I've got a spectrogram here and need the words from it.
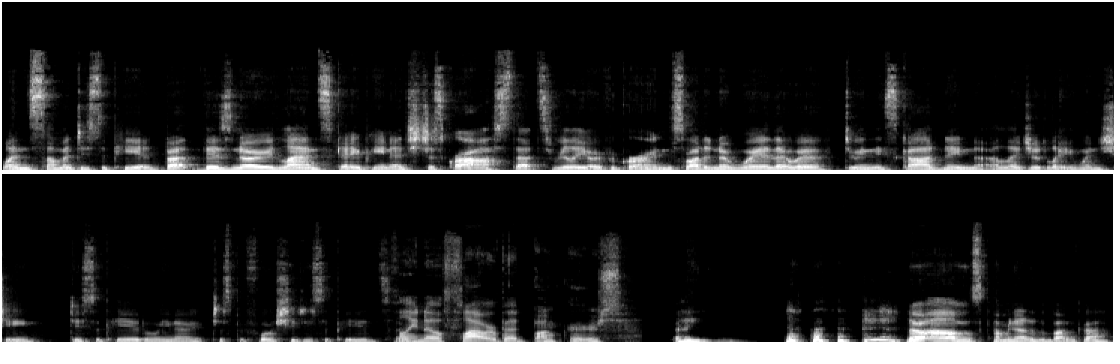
when summer disappeared, but there's no landscaping. It's just grass that's really overgrown. So I don't know where they were doing this gardening allegedly when she disappeared or, you know, just before she disappeared. So Only no flower bed bunkers. no arms coming out of the bunker.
